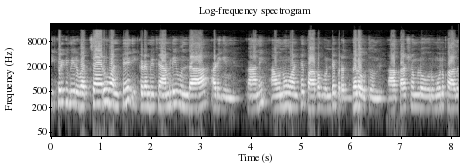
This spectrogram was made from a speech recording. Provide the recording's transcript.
ఇక్కడికి మీరు వచ్చారు అంటే ఇక్కడ మీ ఫ్యామిలీ ఉందా? అడిగింది. కానీ అవును అంటే పాప గుండె బ్రద్దలవుతుంది. ఆకాశంలో ఉరుములు కాదు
